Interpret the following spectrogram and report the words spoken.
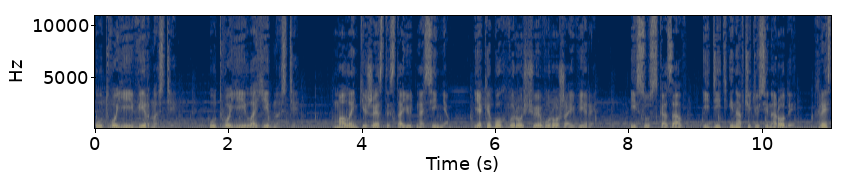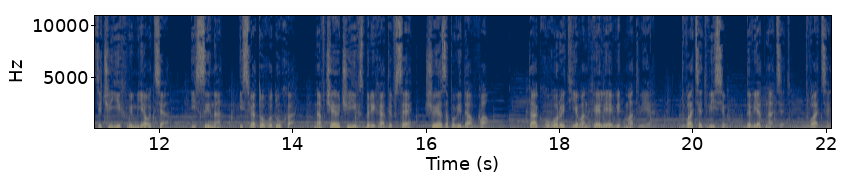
у твоїй вірності, у твоїй лагідності. Маленькі жести стають насінням, яке Бог вирощує в урожай віри. Ісус сказав: Ідіть і навчіть усі народи, хрестячи їх в ім'я Отця, і Сина, і Святого Духа, навчаючи їх зберігати все, що я заповідав вам. Так говорить Євангелія від Матвія 28, 19, 20.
